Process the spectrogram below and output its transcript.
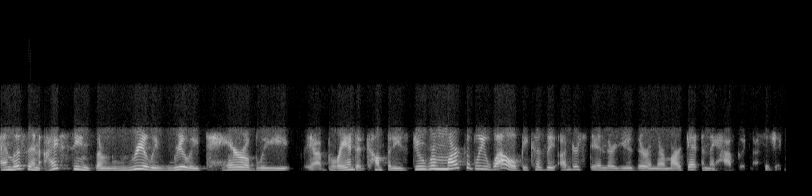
And listen, I've seen some really, really terribly yeah, branded companies do remarkably well because they understand their user and their market and they have good messaging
